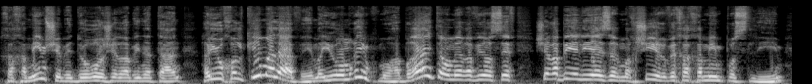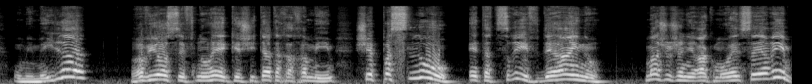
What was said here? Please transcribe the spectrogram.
חכמים שבדורו של רבי נתן היו חולקים עליו, והם היו אומרים, כמו הברייתא אומר רבי יוסף, שרבי אליעזר מכשיר וחכמים פוסלים, וממילא רבי יוסף נוהג כשיטת החכמים שפסלו את הצריף, דהיינו משהו שנראה כמו אל סיירים,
